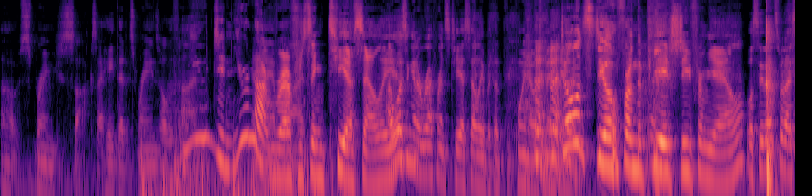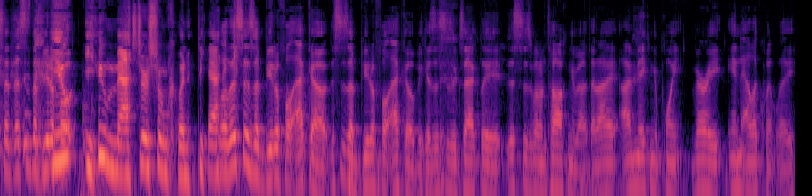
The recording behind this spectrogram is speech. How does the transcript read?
Oh, spring sucks. I hate that it's rains all the time. You didn't. You're And not I am blind. referencing T.S. Eliot. I wasn't going to reference T.S. Eliot, but that's the point I was making. Don't steal from the PhD from Yale. Well, see, that's what I said. This is the beautiful. You you masters from Quinnipiac. well, this is a beautiful echo. This is a beautiful echo because this is exactly this is what I'm talking about. That I I'm making a point very ineloquently.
